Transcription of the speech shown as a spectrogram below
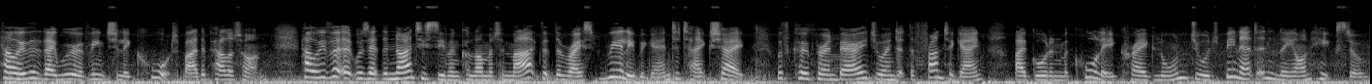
However, they were eventually caught by the peloton. However, it was at the 97 kilometre mark that the race really began to take shape, with Cooper and Barry joined at the front again by Gordon McCauley, Craig Lawn, George Bennett and Leon Hextall.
